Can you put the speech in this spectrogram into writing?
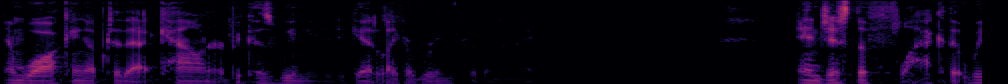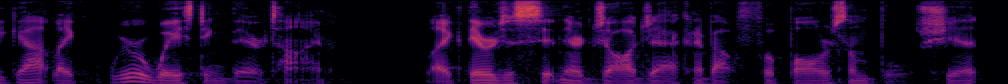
and walking up to that counter because we needed to get like a room for the night. And just the flack that we got, like we were wasting their time. Like they were just sitting there jaw jacking about football or some bullshit.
